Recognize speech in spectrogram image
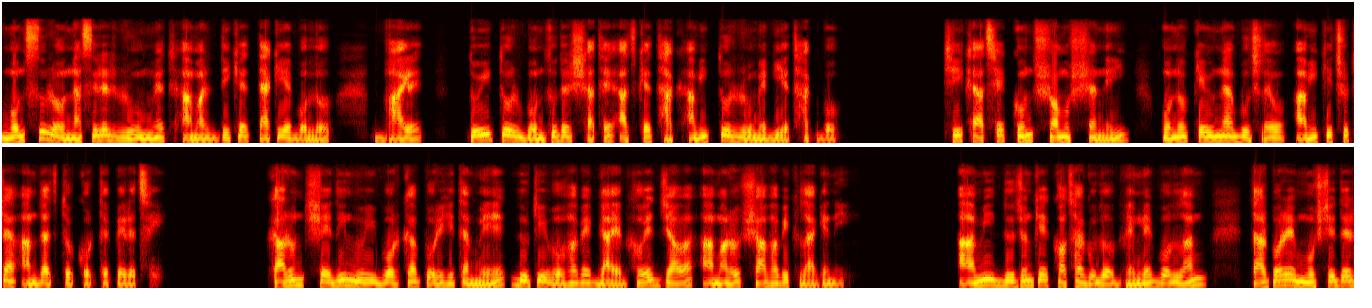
মনসুর ও নাসিরের রুমমেট আমার দিকে তাকিয়ে বলল, ভাইরে, তুই তোর বন্ধুদের সাথে আজকে থাক, আমি তোর রুমে গিয়ে থাকব। ঠিক আছে, কোন সমস্যা নেই, অন্য কেউ না বুঝলেও আমি কিছুটা আন্দাজ তো করতে পেরেছি। কারণ সেদিন ওই বোরকা পরিহিতা মেয়ে দুটি ওভাবে গায়েব হয়ে যাওয়া আমারও স্বাভাবিক লাগেনি। আমি দুজনকে কথাগুলো ভেঙে বললাম, তারপরে মসজিদের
